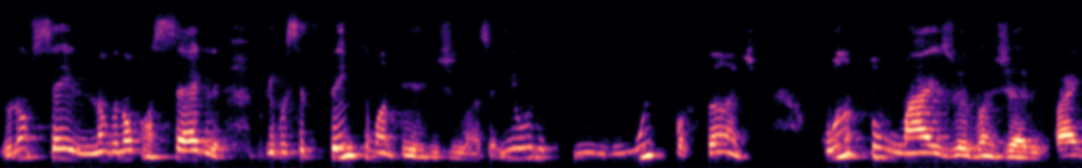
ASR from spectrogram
Eu não sei, não, não consegue, porque você tem que manter vigilância. E, e muito importante, quanto mais o evangelho vai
